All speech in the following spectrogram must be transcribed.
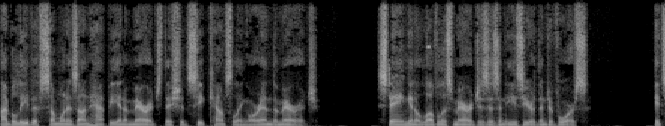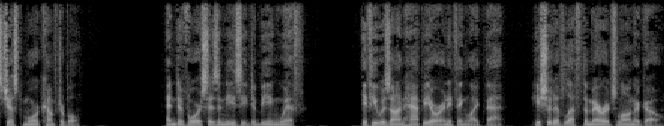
I believe if someone is unhappy in a marriage, they should seek counseling or end the marriage. Staying in a loveless marriage isn't easier than divorce. It's just more comfortable. And divorce isn't easy to being with. If he was unhappy or anything like that, he should have left the marriage long ago.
